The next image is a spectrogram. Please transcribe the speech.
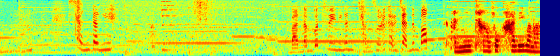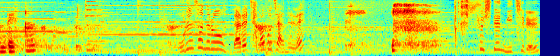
음, 상당히 만남과 트레이닝은 장소를 가리지 않는 법. 아니, 장소 가리면 안 될까? 오른손으로 나를 잡아보지 않을래? 표시된 위치를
